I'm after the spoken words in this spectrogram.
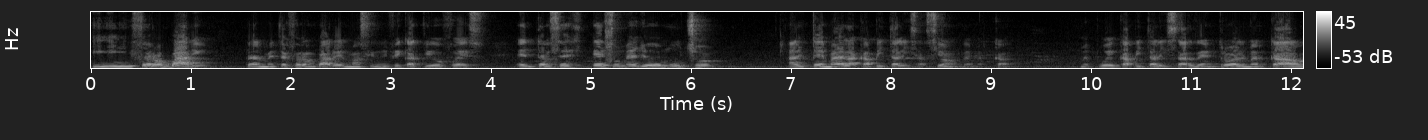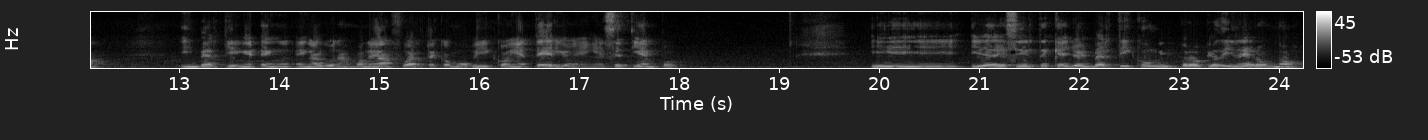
y fueron varios realmente fueron varios. El más significativo fue eso. Entonces, eso me ayudó mucho al tema de la capitalización del mercado. Me pude capitalizar dentro del mercado, invertí en, algunas monedas fuertes como Bitcoin, Ethereum en ese tiempo. Y, y de decirte que yo invertí con mi propio dinero, no.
